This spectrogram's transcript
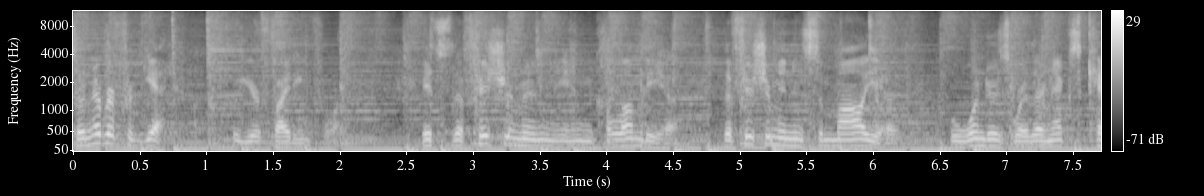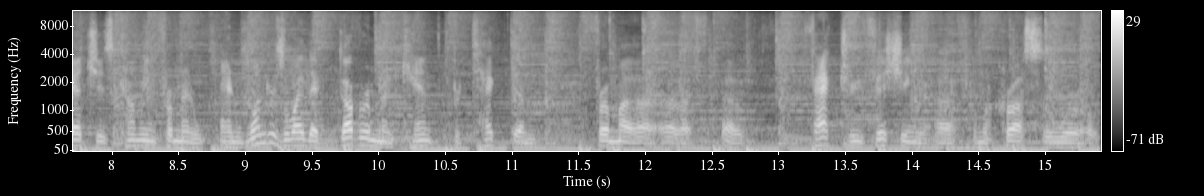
So never forget who you're fighting for. It's the fisherman in Colombia, the fisherman in Somalia who wonders where their next catch is coming from and, and wonders why the government can't protect them from a, a, a factory fishing uh, from across the world.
